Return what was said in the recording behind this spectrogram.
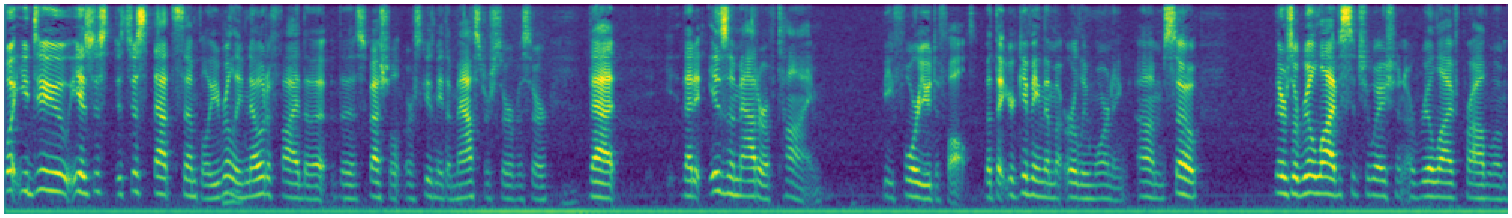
What you do is just it's just that simple. You really notify the the special or excuse me the master servicer that that it is a matter of time before you default, but that you're giving them an early warning. Um, so there's a real live situation, a real live problem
